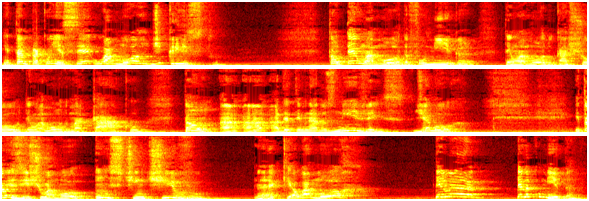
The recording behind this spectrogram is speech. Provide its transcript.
Então, para conhecer o amor de Cristo. Então, tem um amor da formiga, tem um amor do cachorro, tem um amor do macaco. Então, há, há, há determinados níveis de amor. Então, existe o amor instintivo, né, que é o amor pela, pela comida.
